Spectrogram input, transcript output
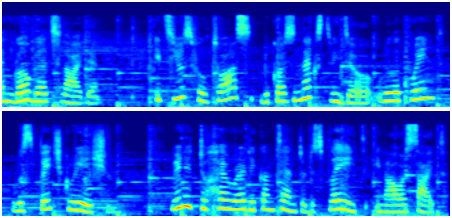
and go get slider. It's useful to us because next video will acquaint with page creation. We need to have ready content to display it in our site.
